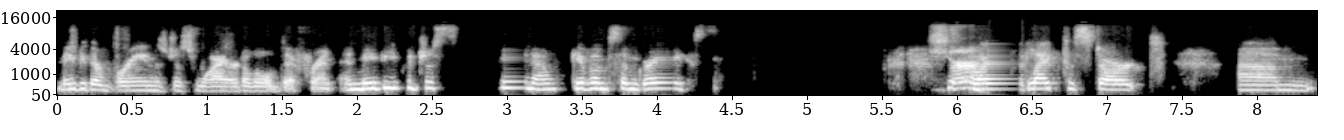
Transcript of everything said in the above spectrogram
Maybe their brain's just wired a little different. And maybe you could just, you know, give them some grace. Sure. So I'd like to start um,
